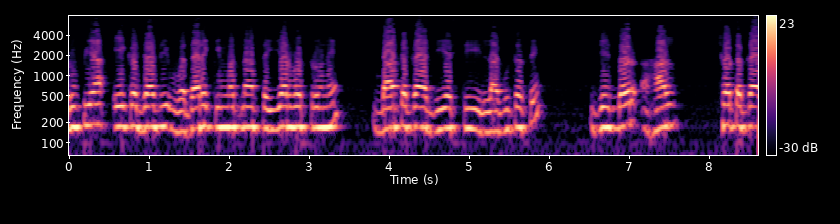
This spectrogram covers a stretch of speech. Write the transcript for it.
રૂપિયા એક હજારથી વધારે કિંમતના તૈયાર વસ્ત્રોને બાર ટકા જીએસટી લાગુ થશે, જે દર હાલ છ ટકા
